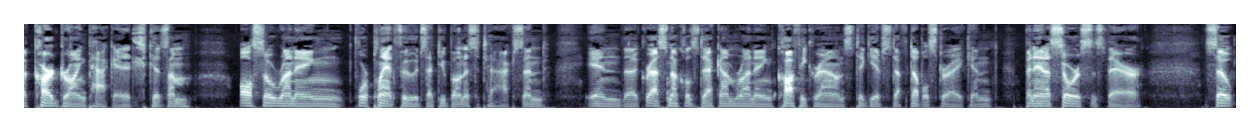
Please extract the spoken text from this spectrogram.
a card drawing package because I'm also running four plant foods that do bonus attacks, and in the Grass Knuckles deck, I'm running Coffee Grounds to give stuff double strike, and Banana Source is there. So,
